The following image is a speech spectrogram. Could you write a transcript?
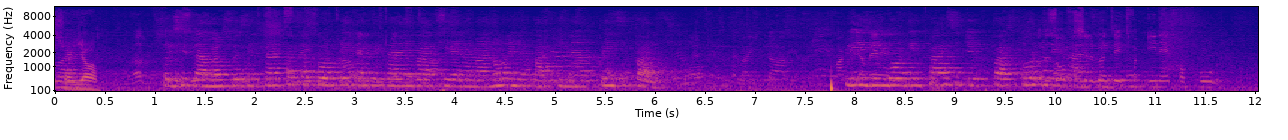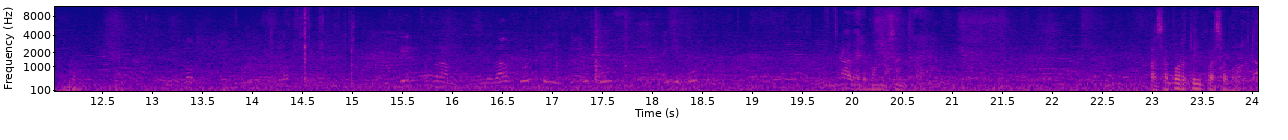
Soy yo. Solicitamos presentar pasaporte y tarjeta de embarque a la mano en la página principal. Please bring boarding passenger passport in the hand. A ver, vamos a entrar. Pasaporte y pasaporte.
